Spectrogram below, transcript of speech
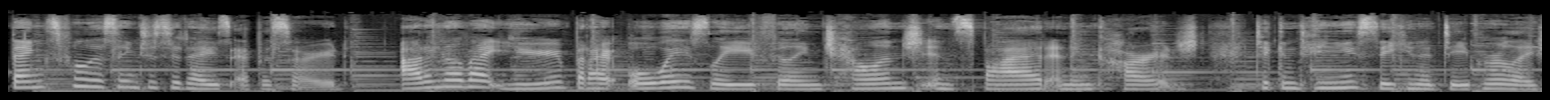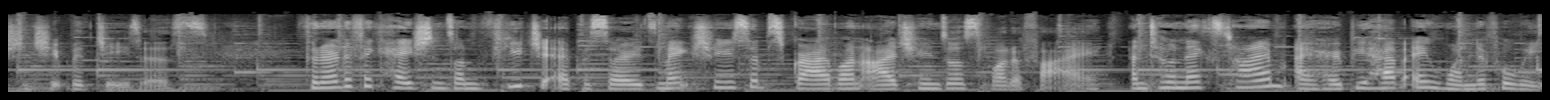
Thanks for listening to today's episode. I don't know about you, but I always leave feeling challenged, inspired, and encouraged to continue seeking a deeper relationship with Jesus. For notifications on future episodes, make sure you subscribe on iTunes or Spotify. Until next time, I hope you have a wonderful week.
